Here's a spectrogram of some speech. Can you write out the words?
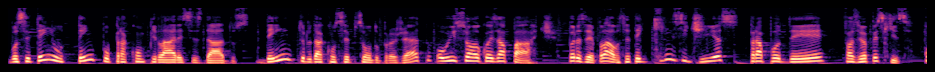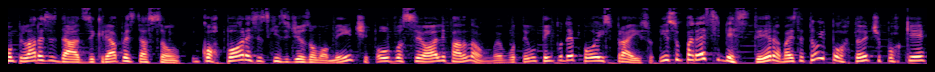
você tem um tempo para compilar esses dados dentro da concepção do projeto, ou isso é uma coisa à parte? Por exemplo, ah, você tem 15 dias para poder fazer uma pesquisa. Compilar esses dados e criar a apresentação incorpora esses 15 dias normalmente, ou você olha e fala, não, eu vou ter um tempo depois para isso. Isso parece besteira, mas é tão importante porque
